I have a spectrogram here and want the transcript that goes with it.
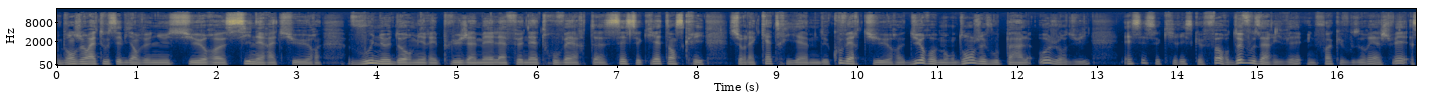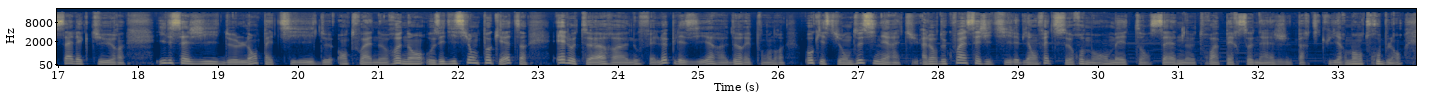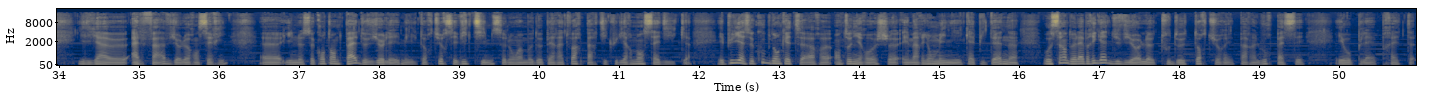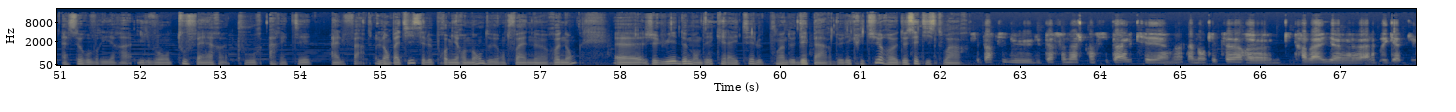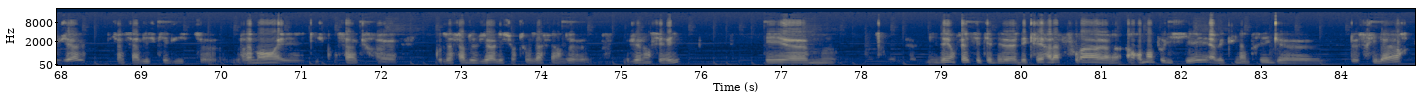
Bonjour à tous et bienvenue sur Cinérature. Vous ne dormirez plus jamais la fenêtre ouverte. C'est ce qui est inscrit sur la quatrième de couverture du roman dont je vous parle aujourd'hui et c'est ce qui risque fort de vous arriver une fois que vous aurez achevé sa lecture. Il s'agit de L'empathie de Antoine Renan aux éditions Pocket et l'auteur nous fait le plaisir de répondre aux questions de cinérature. Alors de quoi s'agit-il? Eh bien en fait ce roman met en scène trois personnages particulièrement troublants. Il y a euh, Alpha, violeur en série. Euh, il ne se contente pas de violer mais il torture ses victimes selon un mode opératoire particulièrement sadique. Et puis il y a ce couple d'enquêteurs euh, Anthony Roche et Marion Mény, capitaine, au sein de la brigade du viol, tous deux torturés par un lourd passé et aux plaies prêtes à se rouvrir. Ils vont tout faire pour arrêter Alpha. L'empathie, c'est le premier roman de Antoine Renan. Euh, je lui ai demandé quel a été le point de départ de l'écriture de cette histoire. C'est parti du, personnage principal qui est un, enquêteur euh, qui travaille à la brigade du viol, qui est un service qui existe vraiment et qui se consacre aux affaires de viol et surtout aux affaires de, viol en série. Et euh, l'idée, en fait, c'était d'écrire à la fois euh, un roman policier avec une intrigue euh, de thriller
